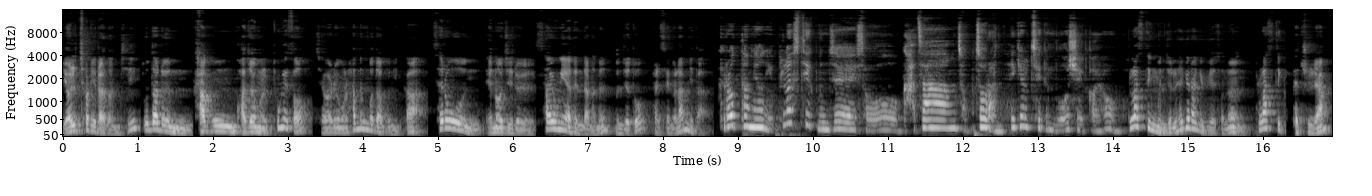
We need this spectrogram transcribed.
열 처리라든지 또 다른 가공 과정을 통해서 재활용을 하는 거다 보니까 새로운 에너지를 사용해야 된다는 문제도 발생을 합니다. 그렇다면 이 플라스틱 문제에서 가장 적절한 해결책은 무엇일까요? 플라스틱 문제를 해결하기 위해서는 플라스틱 배출량,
